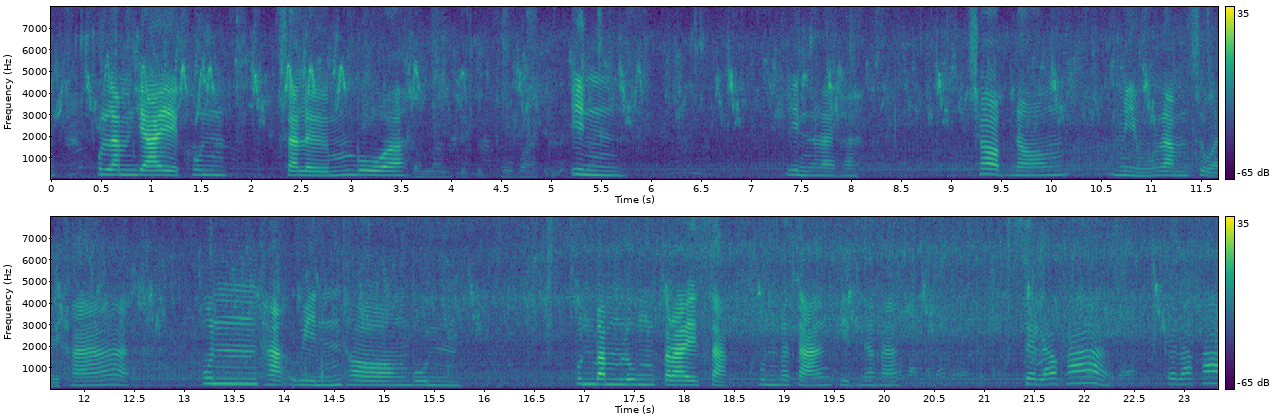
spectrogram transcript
ำคุณลำไยคุณเสลิมบัว อิน อินอะไรคะชอบน้องหมิวลำสวยค่ะ คุณถวินทองบุญ คุณบำรุงไตรศักดิ์คุณภาษาอังกฤษนะคะ เสร็จแล้วค่ะ เสร็จแล้วค่ะ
